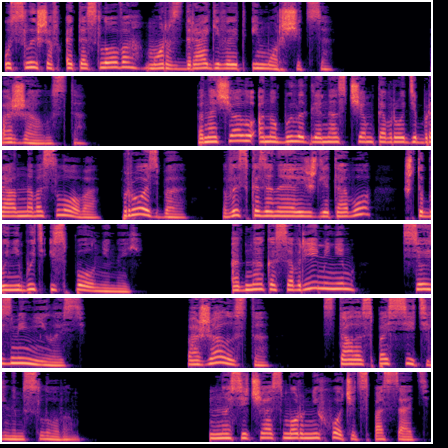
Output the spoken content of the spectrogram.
Услышав это слово, Мор вздрагивает и морщится. «Пожалуйста». Поначалу оно было для нас чем-то вроде бранного слова, просьба, высказанная лишь для того, чтобы не быть исполненной. Однако со временем все изменилось. «Пожалуйста» стало спасительным словом. Но сейчас Мор не хочет спасать.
